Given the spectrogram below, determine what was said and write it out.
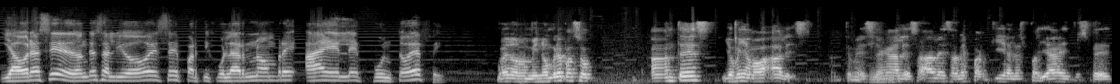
y ahora sí, ¿de dónde salió ese particular nombre AL.F? Bueno, mi nombre pasó antes, yo me llamaba Alex. Antes me decían Alex, Alex, Alex para aquí, Alex para allá. Entonces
